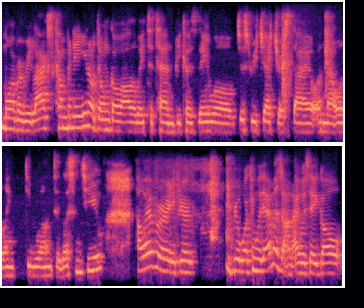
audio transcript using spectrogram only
more of a relaxed company, you know, don't go all the way to 10 because they will just reject your style and not willing to be willing to listen to you. However, if you're if you're working with Amazon, I would say go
